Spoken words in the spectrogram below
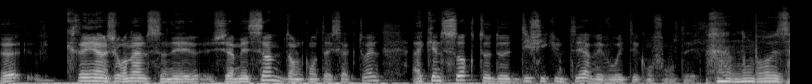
Euh, créer un journal, ce n'est jamais simple dans le contexte actuel. À quelle sorte de difficultés avez-vous été confronté Nombreuses.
